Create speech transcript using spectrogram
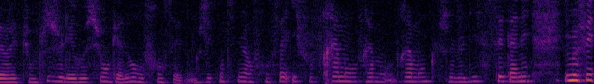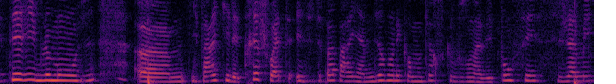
euh, euh, et, puis en plus je l'ai reçu en cadeau en français. Donc j'ai continué en français. Il faut vraiment vraiment vraiment que je le lise cette année. Il me fait terriblement envie. Euh, il paraît qu'il est très chouette. N'hésitez pas pareil à me dire dans les commentaires ce que vous en avez pensé. Si jamais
